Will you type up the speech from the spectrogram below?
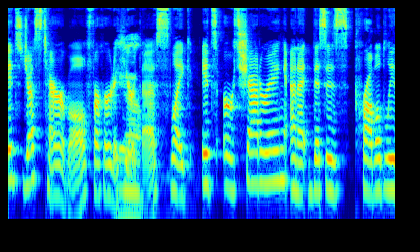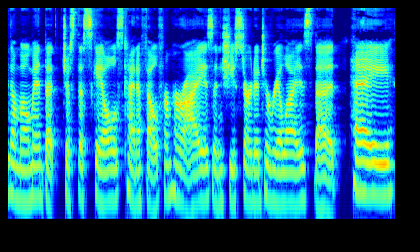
it's just terrible for her to yeah. hear this. Like, it's earth shattering. And it, this is probably the moment that just the scales kind of fell from her eyes and she started to realize that, hey,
